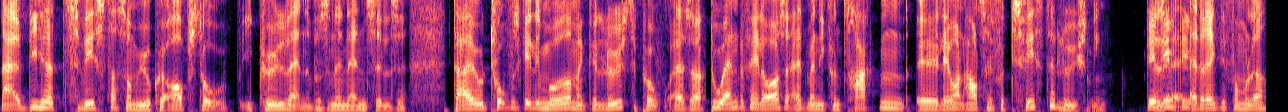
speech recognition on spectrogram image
Nej, de her tvister, som jo kan opstå i kølvandet på sådan en ansættelse, der er jo to forskellige måder, man kan løse det på. Altså, du anbefaler også, at man i kontrakten øh, laver en aftale for tvisteløsning. Det, det, det, er det rigtigt formuleret?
